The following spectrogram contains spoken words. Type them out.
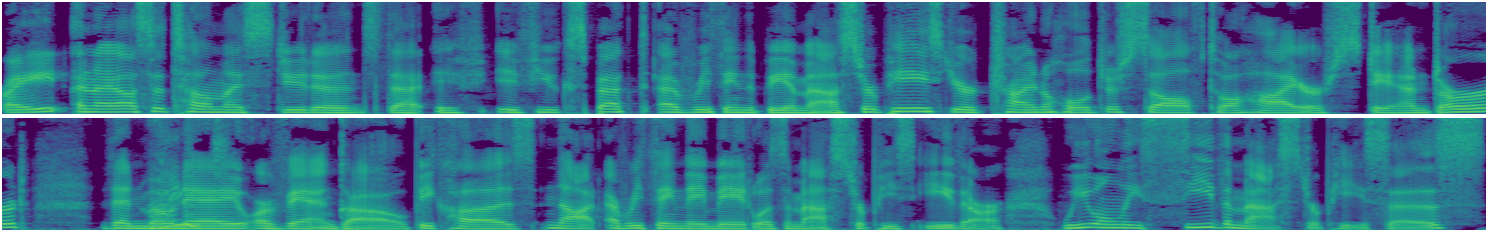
Right. And I also tell my students that if if you expect everything to be a masterpiece, you're trying to hold yourself to a higher standard than Right. Monet or Van Gogh because not everything they made was a masterpiece either. We only see the masterpieces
